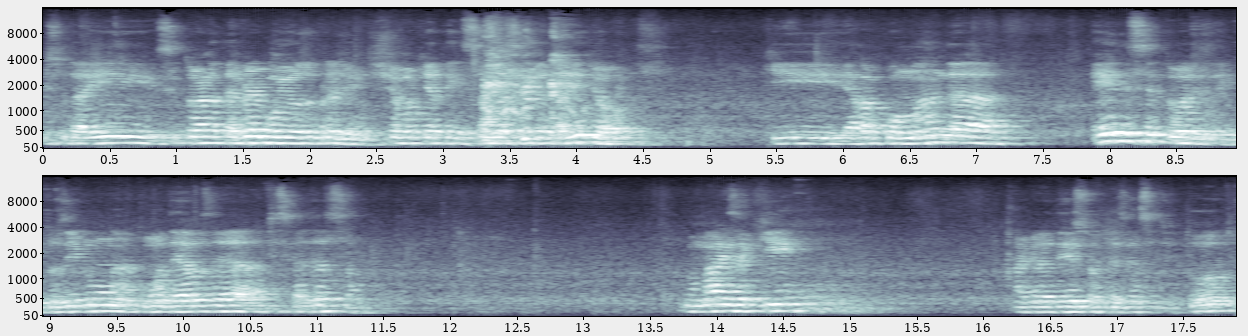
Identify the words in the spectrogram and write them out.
Isso daí se torna até vergonhoso para a gente. Chama aqui a atenção da Secretaria de Obras, que ela comanda N setores, inclusive uma, uma delas é a fiscalização. No mais aqui, agradeço a presença de todos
